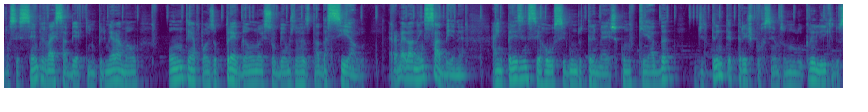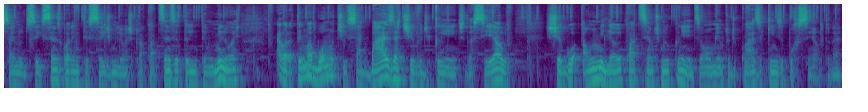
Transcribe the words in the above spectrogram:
Você sempre vai saber aqui em primeira mão. Ontem, após o pregão, nós soubemos do resultado da Cielo. Era melhor nem saber, né? A empresa encerrou o segundo trimestre com queda de 33% no lucro líquido, saindo de 646 milhões para 431 milhões. Agora, tem uma boa notícia: a base ativa de clientes da Cielo chegou a 1 milhão e 400 mil clientes, é um aumento de quase 15%. Né?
